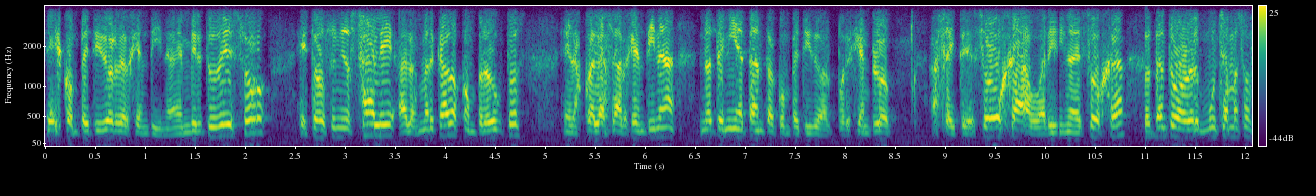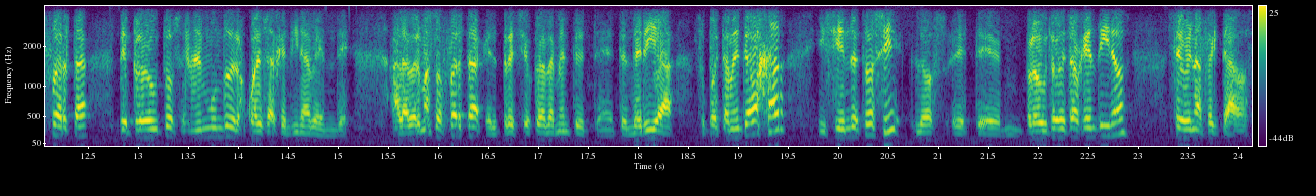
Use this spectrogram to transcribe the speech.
es competidor de Argentina. En virtud de eso, Estados Unidos sale a los mercados con productos en los cuales Argentina no tenía tanto competidor, por ejemplo, aceite de soja o harina de soja, por lo tanto va a haber mucha más oferta de productos en el mundo de los cuales Argentina vende. Al haber más oferta, el precio claramente tendería supuestamente a bajar y siendo esto así, los este, productores argentinos se ven afectados.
